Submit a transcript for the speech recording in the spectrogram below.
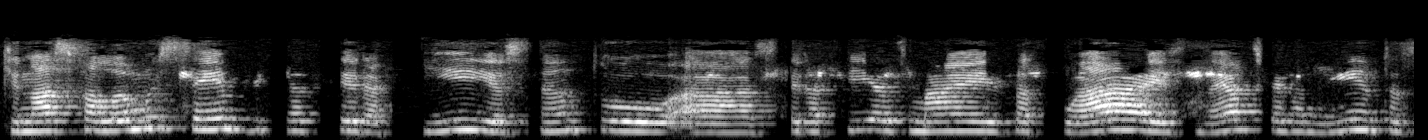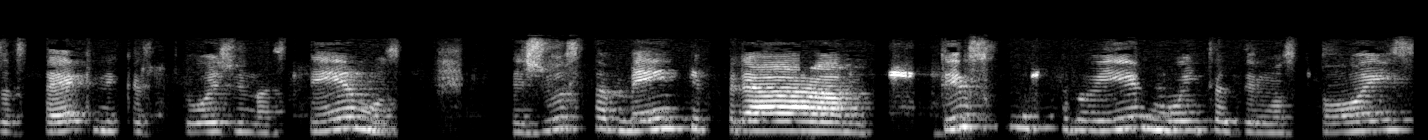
que nós falamos sempre que as terapias, tanto as terapias mais atuais, né, as ferramentas, as técnicas que hoje nós temos, é justamente para desconstruir muitas emoções,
